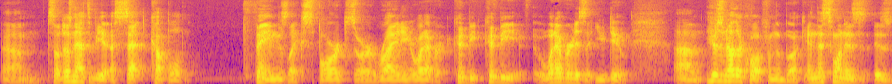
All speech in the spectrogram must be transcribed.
Um, so it doesn't have to be a set couple things like sports or writing or whatever. Could be could be whatever it is that you do. Um, here's another quote from the book, and this one is is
